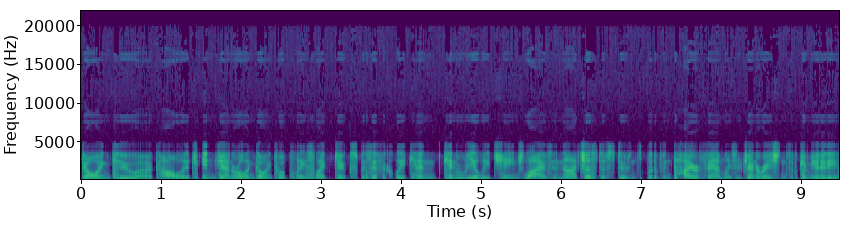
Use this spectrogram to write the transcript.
going to uh, college in general and going to a place like Duke specifically can can really change lives, and not just of students, but of entire families, of generations, of communities.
